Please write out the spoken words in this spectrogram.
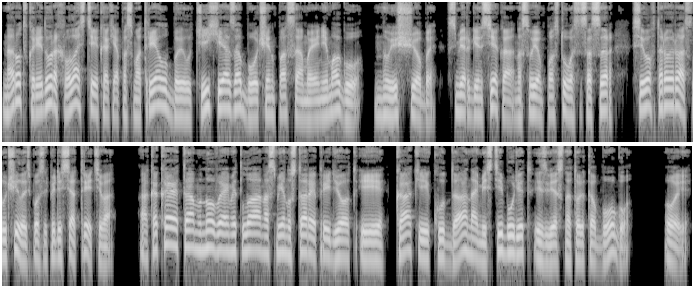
Народ в коридорах власти, как я посмотрел, был тихий и озабочен по самое не могу. Ну еще бы, смерть генсека на своем посту в СССР всего второй раз случилась после 53-го. А какая там новая метла на смену старой придет, и как и куда она мести будет, известно только Богу. Ой,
